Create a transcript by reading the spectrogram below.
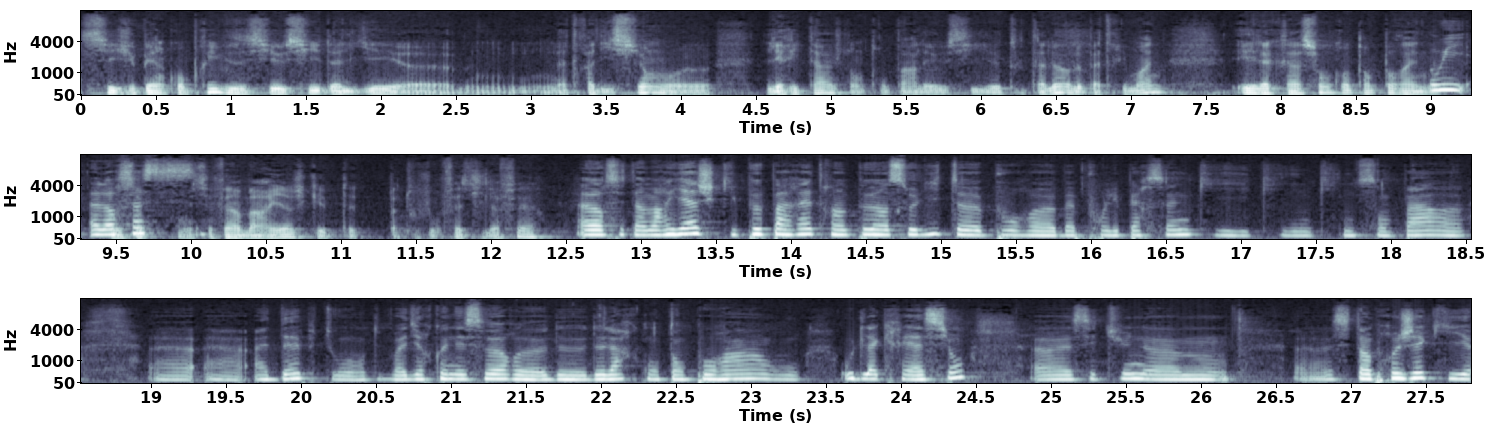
Si j'ai bien compris, vous essayez aussi d'allier la tradition, l'héritage dont on parlait aussi tout à l'heure, le patrimoine, et la création contemporaine. Oui, alors ça, ça, fait un mariage qui est peut-être pas toujours facile à faire. Alors c'est un mariage qui peut paraître un peu insolite pour bah, pour les personnes qui, qui, qui ne sont pas euh, adeptes ou on va dire connaisseurs euh, de, de l'art contemporain ou, ou, de la création. Euh, c'est une c'est un projet qui,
